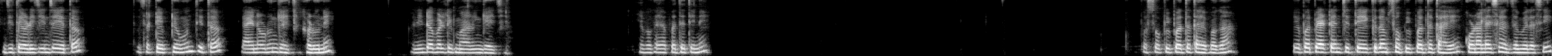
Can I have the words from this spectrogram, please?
जिथे अडीच इंच येतं त्याचं टेप ठेवून तिथं लाईन ओढून घ्यायची खडूने आणि डबल टेप मारून घ्यायची. हे बघा या पद्धतीने. खूप सोपी पद्धत आहे बघा. पेपर पॅटर्नची ते एकदम सोपी पद्धत आहे. कोणालाही सहज जमेल अशी.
